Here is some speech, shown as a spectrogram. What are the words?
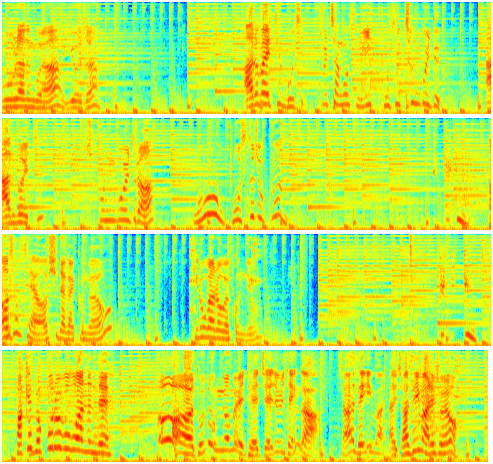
뭐라는 거야, 이 여자? 아르바이트 모집, 출창고 수입, 보수 천골드. 아르바이트? 천골드라? 오, 보수도 좋군. 어서오세요. 쉬다 갈 건가요? 뒤로 가러 갈 건데요. 밖에 벽보를 보고 왔는데, 아, 도둑놈을 되찾을 텐가? 자세히 말, 아니, 자세히 말해줘요.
